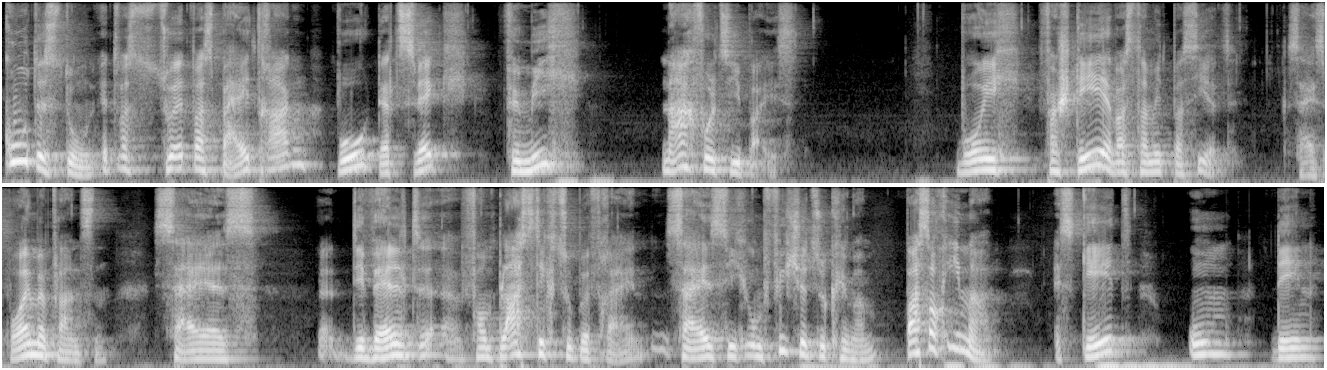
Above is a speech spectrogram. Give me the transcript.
Gutes tun, etwas zu etwas beitragen, wo der Zweck für mich nachvollziehbar ist wo ich verstehe, was damit passiert. Sei es Bäume pflanzen, sei es äh, die Welt äh, vom Plastik zu befreien, sei es sich um Fische zu kümmern, was auch immer. Es geht um den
